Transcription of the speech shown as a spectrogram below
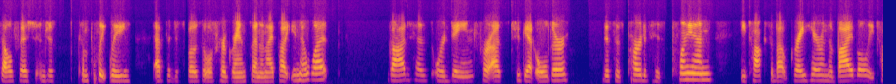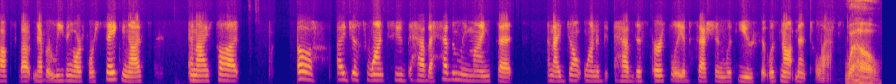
selfish and just completely at the disposal of her grandson. And I thought, you know what? God has ordained for us to get older. This is part of his plan. He talks about gray hair in the Bible, he talks about never leaving or forsaking us. And I thought, oh, I just want to have a heavenly mindset and I don't want to have this earthly obsession with youth. It was not meant to last. Wow.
